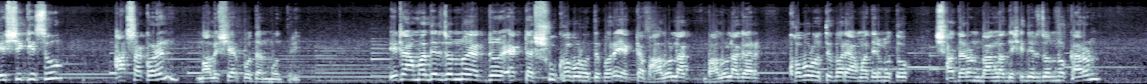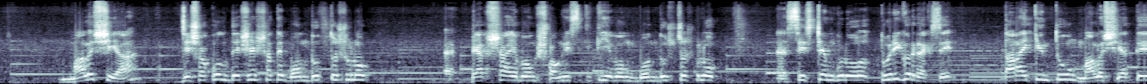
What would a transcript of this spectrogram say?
বেশি কিছু আশা করেন মালয়েশিয়ার প্রধানমন্ত্রী। এটা আমাদের জন্য একটা একটা সুখবর হতে পারে একটা ভালো লাগ ভালো লাগার খবর হতে পারে আমাদের মতো সাধারণ বাংলাদেশিদের জন্য। কারণ মালয়েশিয়া যে সকল দেশের সাথে বন্ধুত্বসুলভ আহ, ব্যবসা এবং সংস্কৃতি এবং বন্ধুত্বসুলভ সিস্টেমগুলো তৈরি করে রাখছে তারাই কিন্তু মালয়েশিয়াতে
